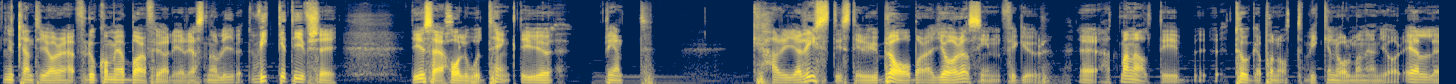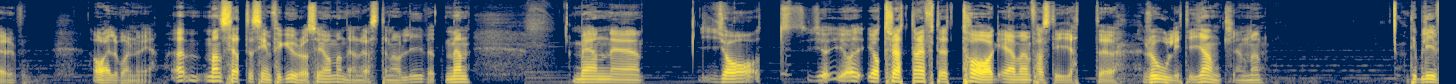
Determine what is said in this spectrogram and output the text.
Nu kan jag inte göra det här för då kommer jag bara få göra det resten av livet. Vilket i och för sig, det är ju så här Hollywood-tänk. Det är ju rent karriäristiskt är det ju bra att bara göra sin figur. Eh, att man alltid eh, tuggar på något, vilken roll man än gör. Eller, ja, eller vad det nu är. Eh, man sätter sin figur och så gör man den resten av livet. Men, men eh, jag, jag, jag tröttnar efter ett tag, även fast det är jätteroligt egentligen. Men det blir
